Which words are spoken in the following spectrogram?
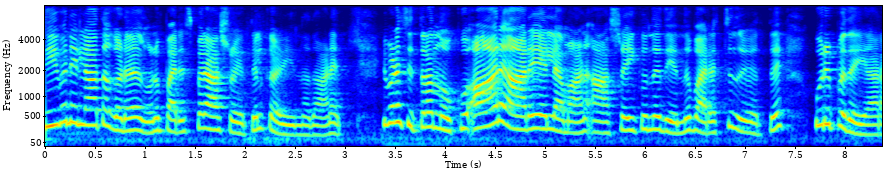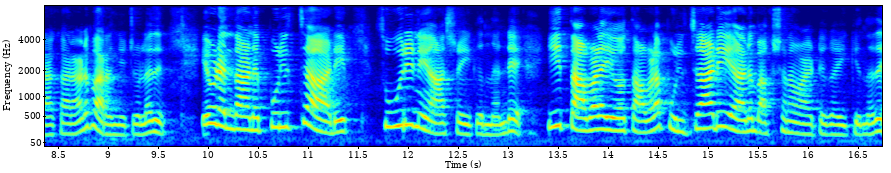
ജീവനില്ലാത്ത ഘടകങ്ങളും പരസ്പരാശ്രയത്തിൽ കഴിയുന്നതാണ്. ഇവിടെ ചിത്രം നോക്കൂ. ആര് ആരെയെല്ലാമാണ് ആശ്രയിക്കുന്നത് എന്ന് വരച്ചു ചേർത്ത് കുറിപ്പ് തയ്യാറാക്കാനാണ് പറഞ്ഞിട്ടുള്ളത്. ഇവിടെ എന്താണ്? പുൽച്ചാടി സൂര്യനെ ആശ്രയിക്കുന്നുണ്ട്. ഈ തവളയോ തവള പുൽച്ചാടിയെയാണ് ഭക്ഷണമായിട്ട് കഴിക്കുന്നത്.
